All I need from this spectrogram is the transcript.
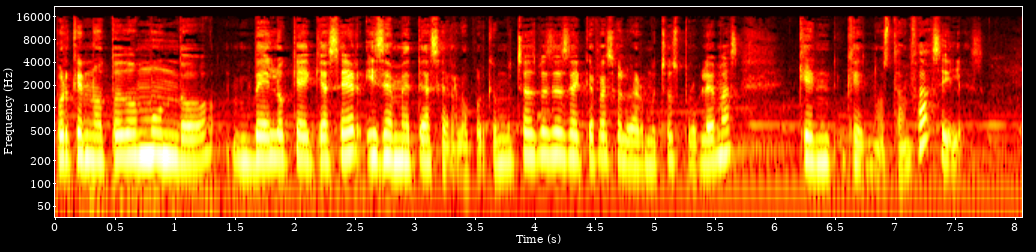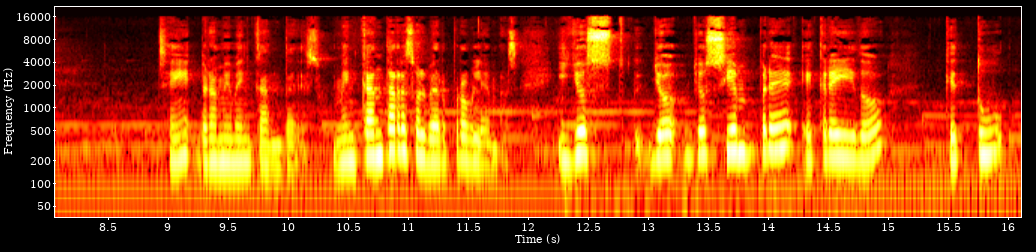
Porque no todo el mundo ve lo que hay que hacer y se mete a hacerlo, porque muchas veces hay que resolver muchos problemas que, que no están fáciles. ¿Sí? Pero a mí me encanta eso, me encanta resolver problemas. Y yo, yo, yo siempre he creído que tu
